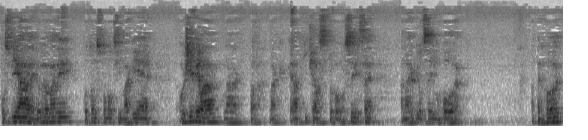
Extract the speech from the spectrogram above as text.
pozbírala je dohromady, potom s pomocí magie oživila na, na krátký čas toho Osirise a narodil se jim hor. A ten hor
